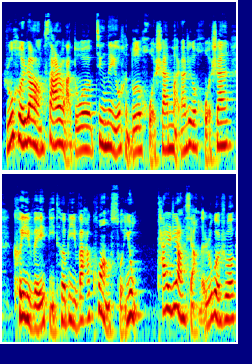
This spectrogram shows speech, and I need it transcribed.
如何让萨尔瓦多境内有很多的火山嘛，让这个火山可以为比特币挖矿所用。他是这样想的：如果说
